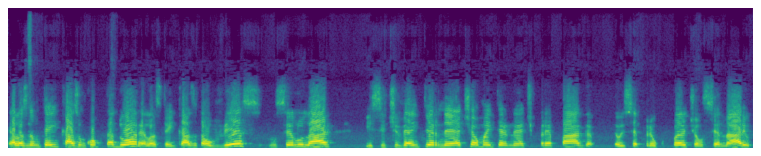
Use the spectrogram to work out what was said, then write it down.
elas não têm em casa um computador, elas têm em casa talvez um celular, e se tiver internet, é uma internet pré-paga. Então isso é preocupante, é um cenário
